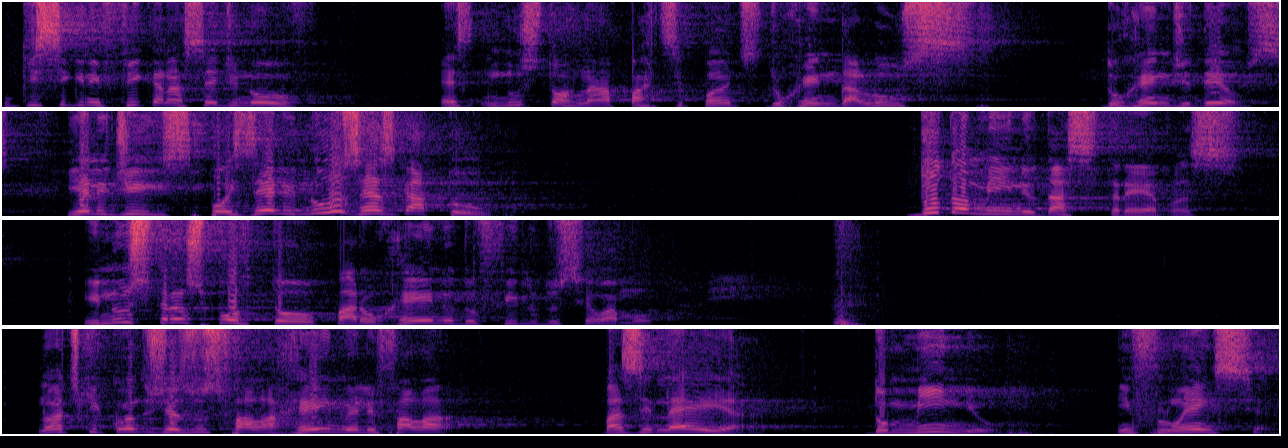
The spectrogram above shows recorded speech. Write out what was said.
O que significa nascer de novo? É nos tornar participantes do reino da luz, do reino de Deus. E ele diz: Pois ele nos resgatou do domínio das trevas e nos transportou para o reino do Filho do seu amor. Note que quando Jesus fala reino, ele fala basileia, domínio, influência.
